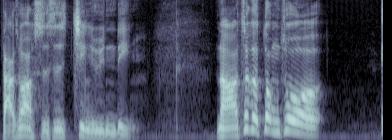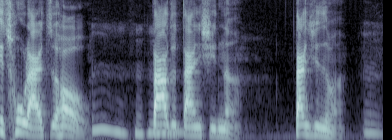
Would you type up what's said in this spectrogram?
打算要实施禁运令。那这个动作一出来之后，嗯，大家就担心了，担心什么？嗯，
